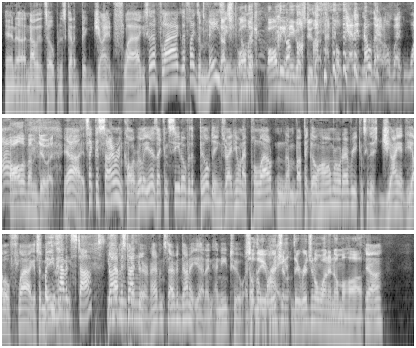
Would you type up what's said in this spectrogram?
And uh, now that it's open, it's got a big giant flag. You see that flag? That flag's amazing. That's all I'm the like, all the Amigos do that. okay, I didn't know that. I was like, wow. All of them do it. Yeah, it's like the siren call. It really is. I can see it over the buildings right here when I pull out and I'm about to go home or whatever. You can see this giant yellow flag. It's amazing. But you haven't stopped. You No, I haven't stopped been- there. I haven't. I haven't done it yet. I, I need to. I so don't know the why. original the original one in Omaha Yeah.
